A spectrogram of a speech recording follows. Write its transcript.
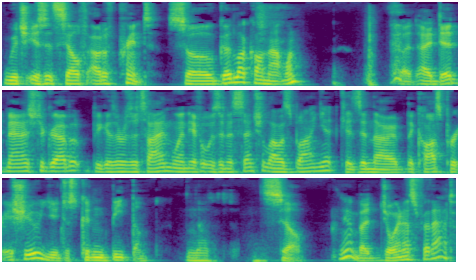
which is itself out of print. So good luck on that one. But I did manage to grab it because there was a time when if it was an essential, I was buying it because in the the cost per issue, you just couldn't beat them. No. So, yeah, but join us for that.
